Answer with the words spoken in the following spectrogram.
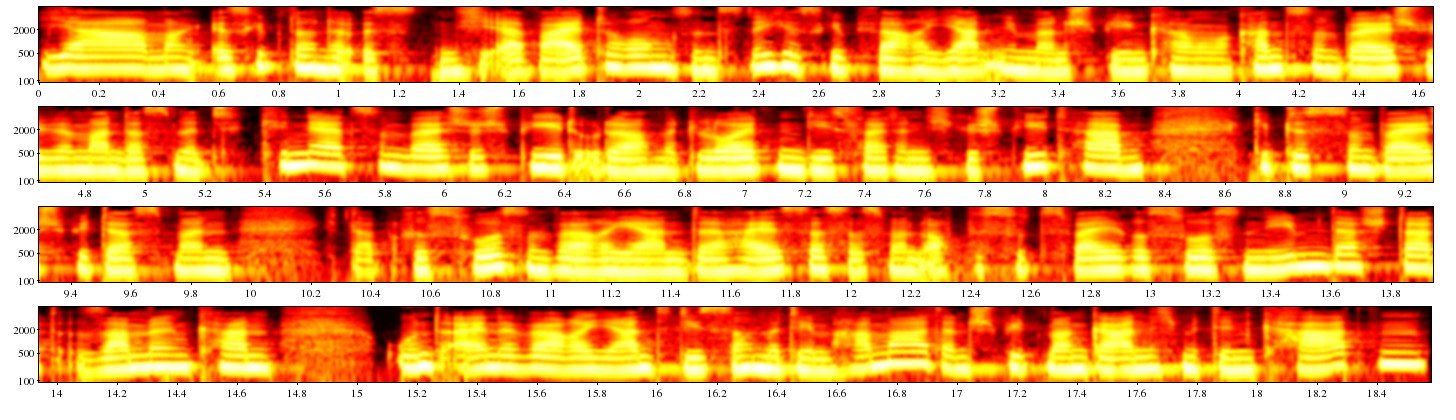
Ja, man, es gibt noch eine, ist nicht Erweiterungen sind es nicht, es gibt Varianten, die man spielen kann. Man kann zum Beispiel, wenn man das mit Kindern zum Beispiel spielt oder auch mit Leuten, die es noch nicht gespielt haben, gibt es zum Beispiel, dass man, ich glaube, Ressourcenvariante heißt das, dass man auch bis zu zwei Ressourcen neben der Stadt sammeln kann und eine Variante, die ist noch mit dem Hammer, dann spielt man gar nicht mit den Karten,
